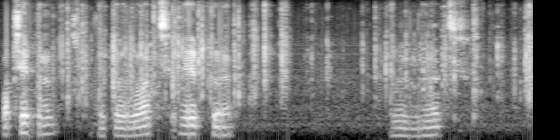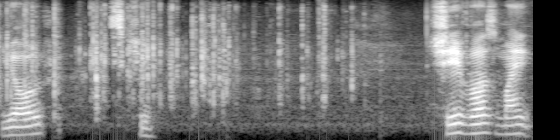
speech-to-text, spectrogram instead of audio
What happened? Bir dakika, What happened? Not your skin. She was my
